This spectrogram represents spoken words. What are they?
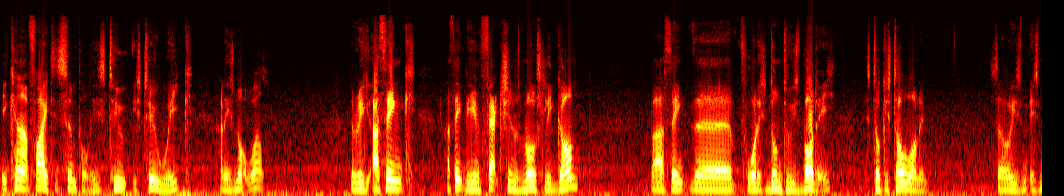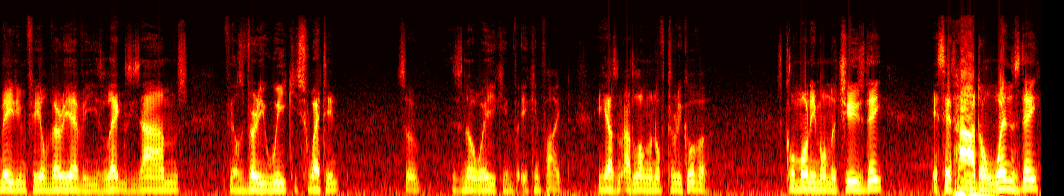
he can't fight. It's simple. He's too he's too weak, and he's not well. The I think I think the infection's mostly gone, but I think the for what it's done to his body, it's took its toll on him. So he's it's made him feel very heavy. His legs, his arms, feels very weak. He's sweating. So there's no way he can he can fight. He hasn't had long enough to recover. It's come on him on the Tuesday. It's hit hard on Wednesday.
